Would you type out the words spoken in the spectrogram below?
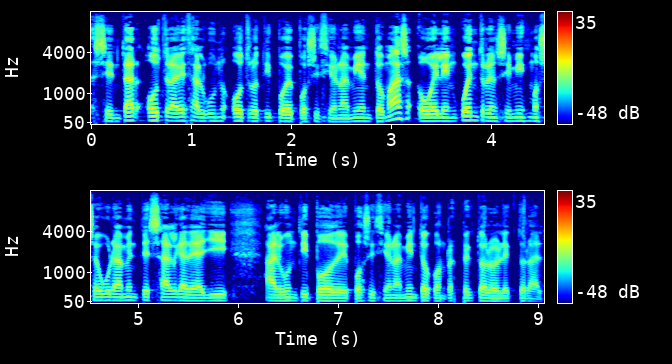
sentar otra vez algún otro tipo de posicionamiento más o el encuentro en sí mismo seguramente salga de allí algún tipo de posicionamiento con respecto a lo electoral?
